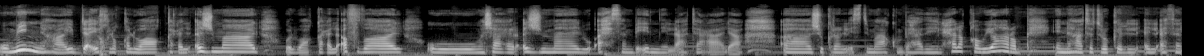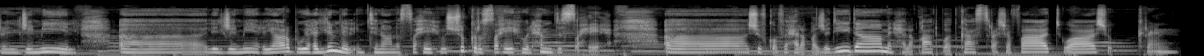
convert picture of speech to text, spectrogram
ومنها يبدأ يخلق الواقع الأجمل والواقع الأفضل ومشاعر أجمل وأحسن بإذن الله تعالى. آه شكرا لاستماعكم بهذه الحلقة ويا رب إنها تترك الأثر الجميل آه للجميع. يا رب ويعلمنا الامتنان الصحيح والشكر الصحيح والحمد الصحيح. آه أشوفكم في حلقة جديدة من حلقات بودكاست رشفات وشكرا.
